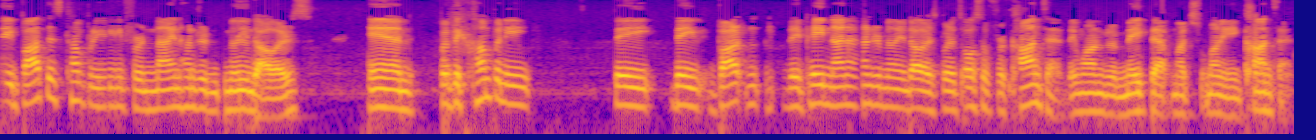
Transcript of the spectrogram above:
they bought this company for nine hundred million dollars, and but the company they they bought they paid nine hundred million dollars, but it's also for content. They wanted to make that much money in content.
